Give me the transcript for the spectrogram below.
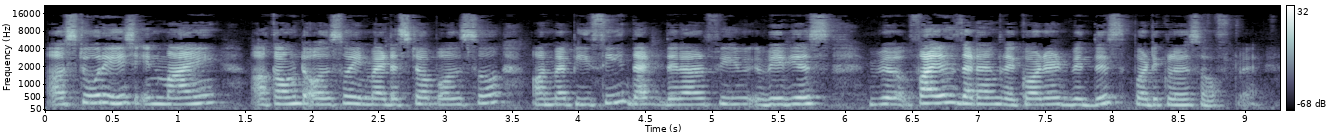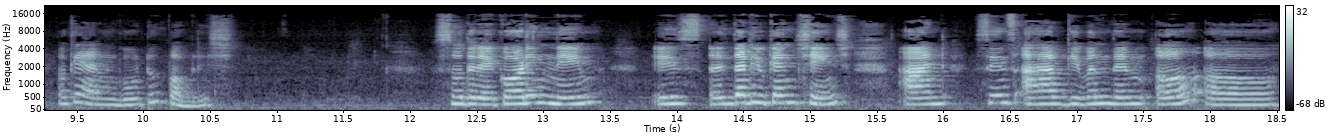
a, storage in my account also in my desktop also on my PC that there are various files that I am recorded with this particular software. Okay and go to publish. So the recording name is uh, that you can change. And since I have given them a, a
